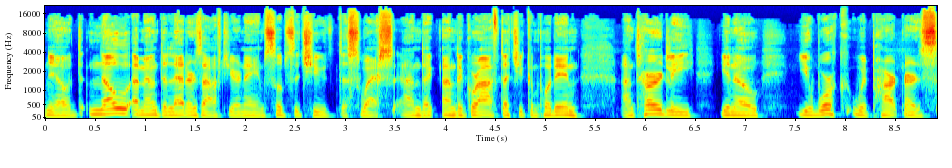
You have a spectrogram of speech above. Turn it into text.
You know, no amount of letters after your name substitute the sweat and the, and the graft that you can put in. And thirdly, you know, you work with partners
